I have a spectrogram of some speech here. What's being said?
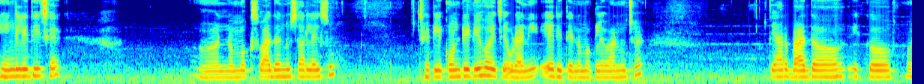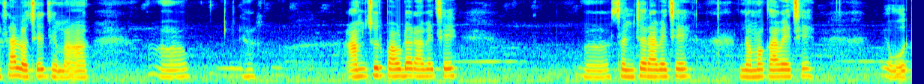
હિંગ લીધી છે નમક સ્વાદ અનુસાર લઈશું. જેટલી ક્વોન્ટિટી હોય ચેવડાની, એ રીતે નમક લેવાનું છે. ત્યારબાદ એક મસાલો છે જેમાં આમચૂર પાવડર આવે છે સંચર આવે છે, નમક આવે છે, એવો એક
